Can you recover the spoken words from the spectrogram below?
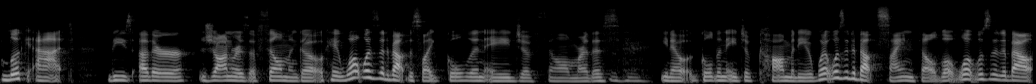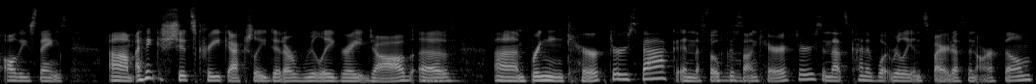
look at these other genres of film and go okay what was it about this like golden age of film or this Mhm. you know golden age of comedy? Or what was it about seinfeld? What, what was it about all these things? Um, i think Schitt's creek actually did a really great job of um, bringing characters back and the focus on characters and that's kind of what really inspired us in our film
